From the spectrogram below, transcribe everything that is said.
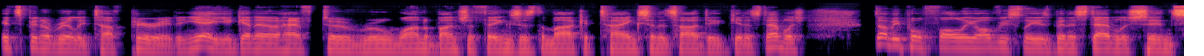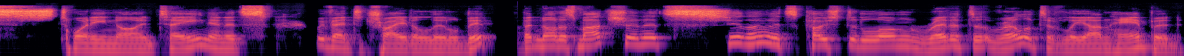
it's been a really tough period and yeah you're going to have to rule one a bunch of things as the market tanks and it's hard to get established. Dummy portfolio obviously has been established since 2019 and it's we've had to trade a little bit but not as much and it's you know it's coasted along relatively unhampered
